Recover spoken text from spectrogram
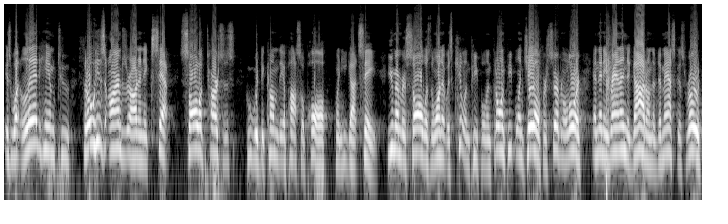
is what led him to throw his arms around and accept Saul of Tarsus who would become the apostle Paul when he got saved. You remember Saul was the one that was killing people and throwing people in jail for serving the Lord, and then he ran into God on the Damascus road,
